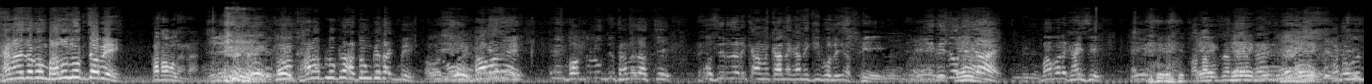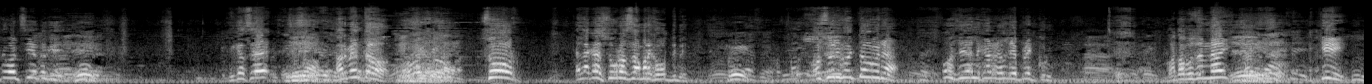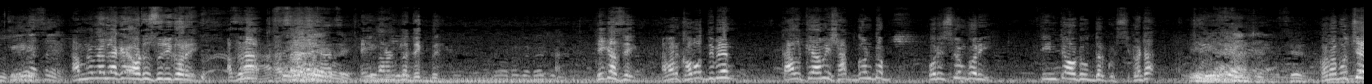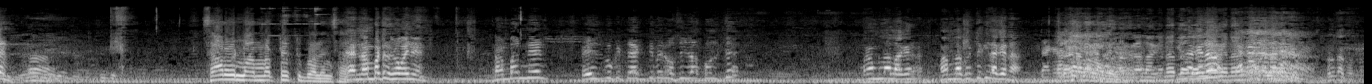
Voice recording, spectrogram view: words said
থানায় যখন ভালো লোক যাবে কথা বলে না। খারাপ লোকরা আতঙ্কে থাকবে। বাবারে এই ভদ্রলোক যে থানা যাচ্ছে কানে কানে কানে কি বলে যাচ্ছে? যদি যায় বাবারে খাইছে। কথা বুঝতে পারছি আপনাকে ঠিক আছে? পারবেন তো? চোর! এলাকায় চোর আছে আমার খবর দিবেন। অচুরি করতে হবে না। ও যে এলাকার লেপরেট করুক। কথা বুঝেন নাই? কি? আপনার এলাকায় অটো চুরি করে। আছে না? এই মানুষগুলো দেখবেন। ঠিক আছে আমার খবর দিবেন? কালকে আমি সাত ঘণ্টা পরিশ্রম করি তিনটা অটো উদ্ধার করছি। কটা কথা বুঝছেন? স্যার ওর নাম্বারটা একটু বলেন স্যার। হ্যাঁ নাম্বারটা সবাই নেন। নাম্বার নেন ফেসবুকে ট্যাগ দিবেন ওসি বলছে। মামলা লাগে না মামলা করতে কি লাগে না?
